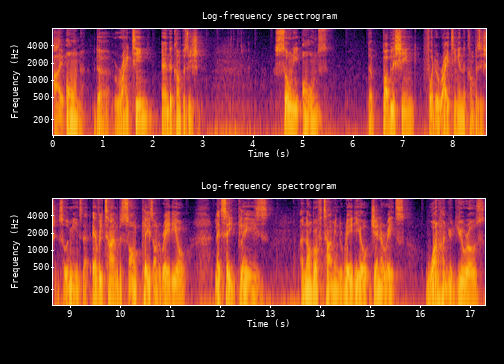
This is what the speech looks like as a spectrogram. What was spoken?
I own the writing and the composition. Sony owns the publishing for the writing and the composition. So it means that every time the song plays on the radio, let's say it plays a number of time in the radio, generates 100 euros,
